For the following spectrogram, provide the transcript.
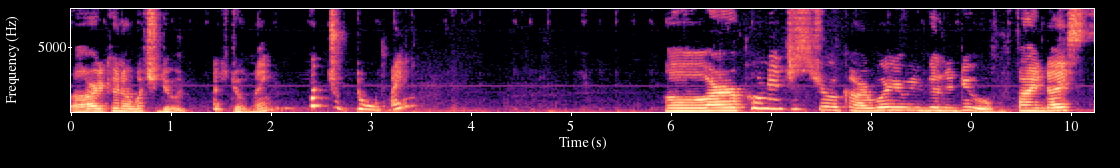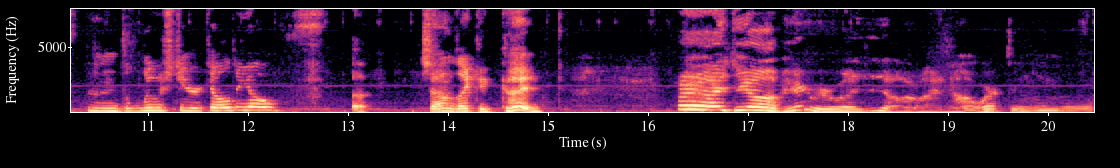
Well, Articuno, what you doing? What you doing, man? What you doing, man? Oh, our opponent just drew a card. What are we gonna do? Find ice and lose to your Keldeo? Uh, sounds like a good idea on paper, but you know, it might not working.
